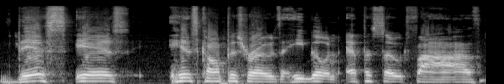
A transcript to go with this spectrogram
This is his Compass Rose that he built in episode 5.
